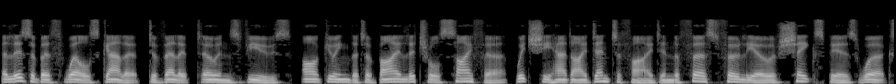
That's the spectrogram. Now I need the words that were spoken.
Elizabeth Wells Gallup developed Owen's views, arguing that a bi-literal cipher, which she had identified in the first folio of Shakespeare's works,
